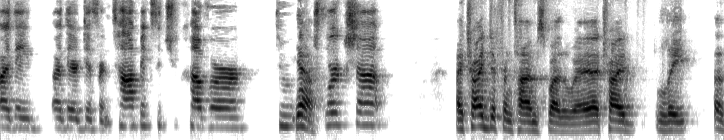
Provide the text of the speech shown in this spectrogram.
are they are there different topics that you cover through each workshop? I tried different times, by the way. I tried late. Uh,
